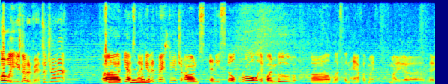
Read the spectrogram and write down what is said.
Oh, wait, you got advantage on it? Uh, yes, I get advantage on any stealth roll if I move uh, less than half of my my uh, thing.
